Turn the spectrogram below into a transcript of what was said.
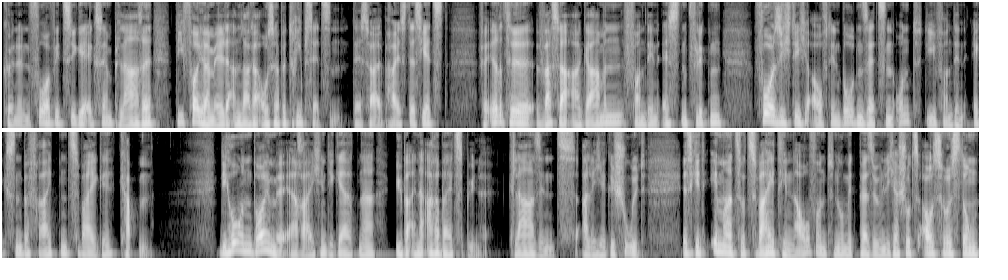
können vorwitzige Exemplare die Feuermeldeanlage außer Betrieb setzen. Deshalb heißt es jetzt, verirrte Wasseragamen von den Ästen pflücken, vorsichtig auf den Boden setzen und die von den Echsen befreiten Zweige kappen. Die hohen Bäume erreichen die Gärtner über eine Arbeitsbühne. Klar sind alle hier geschult. Es geht immer zu zweit hinauf und nur mit persönlicher Schutzausrüstung,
